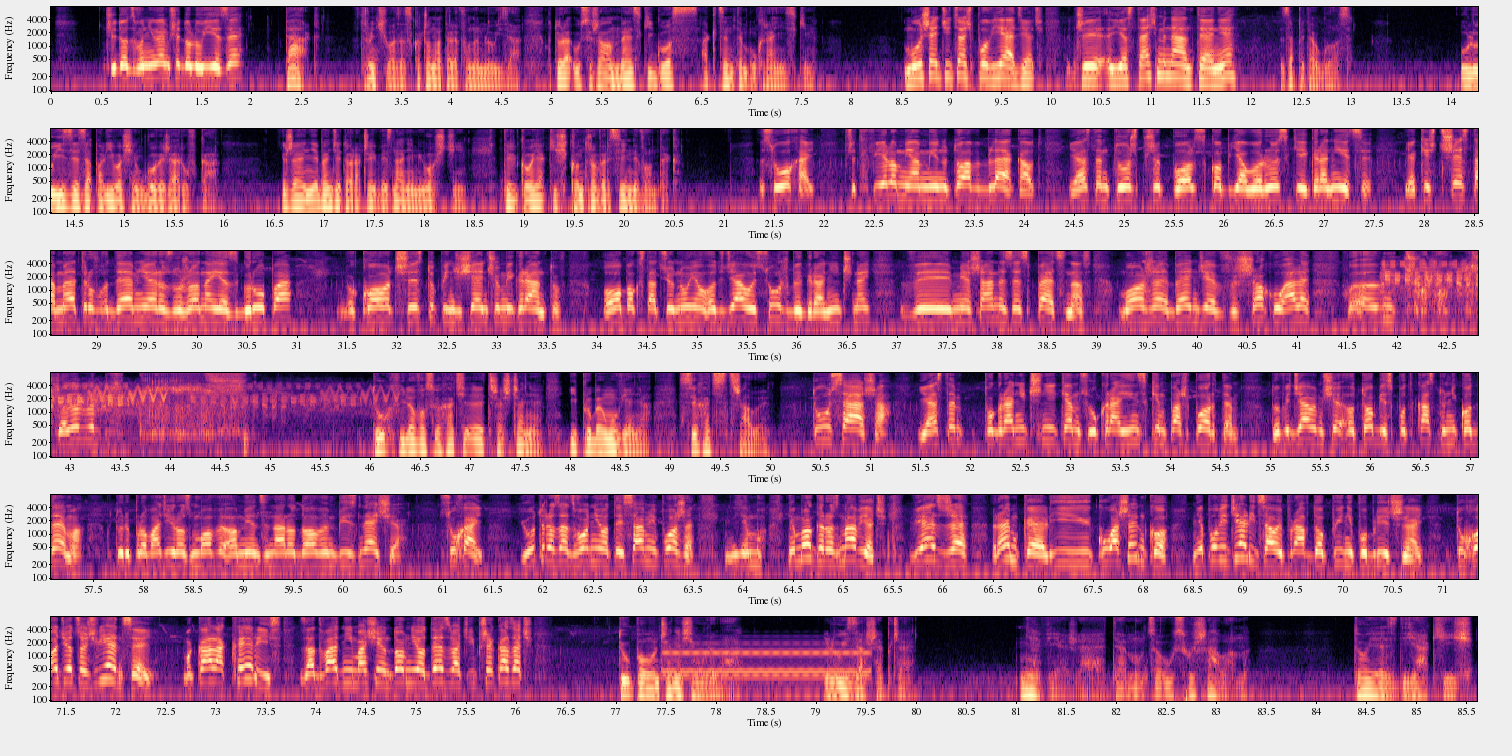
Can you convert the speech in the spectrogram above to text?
Czy dodzwoniłem się do Luizy? Tak, wtrąciła zaskoczona telefonem Luiza, która usłyszała męski głos z akcentem ukraińskim. Muszę ci coś powiedzieć. Czy jesteśmy na antenie? Zapytał głos. U Luizy zapaliła się w głowie żarówka, że nie będzie to raczej wyznanie miłości, tylko jakiś kontrowersyjny wątek. Słuchaj, przed chwilą miałem minutowy blackout. Jestem tuż przy polsko-białoruskiej granicy. Jakieś 300 metrów ode mnie rozłożona jest grupa około 350 migrantów. Obok stacjonują oddziały służby granicznej wymieszane ze specnaz. Może będzie w szoku, ale... Tu chwilowo słychać e, trzeszczenie i próbę mówienia. Słychać strzały. Tu Sasza. Jestem pogranicznikiem z ukraińskim paszportem. Dowiedziałem się o tobie z podcastu Nikodema, który prowadzi rozmowy o międzynarodowym biznesie. Słuchaj, jutro zadzwonię o tej samej porze. Nie, nie mogę rozmawiać. Wiesz, że Remkel i Kułaszenko nie powiedzieli całej prawdy opinii publicznej. Tu chodzi o coś więcej. Makala Keris za dwa dni ma się do mnie odezwać i przekazać Tu połączenie się urywa. Luiza szepcze. Nie wierzę temu, co usłyszałam. To jest jakiś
